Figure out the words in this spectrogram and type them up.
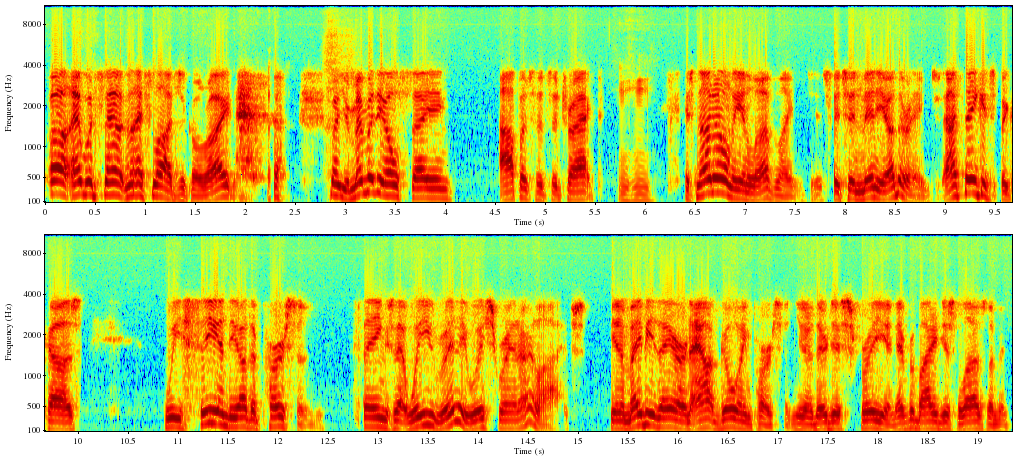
Well, it would sound that's logical, right? but you remember the old saying, "Opposites attract." Mm-hmm. It's not only in love languages; it's in many other languages. I think it's because we see in the other person things that we really wish were in our lives. You know, maybe they are an outgoing person. You know, they're just free and everybody just loves them. And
